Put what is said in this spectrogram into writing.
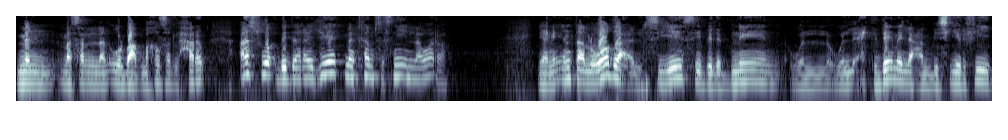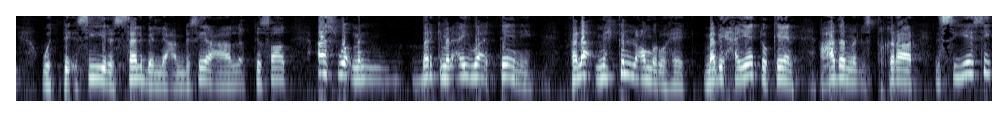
من مثلا لنقول بعد ما خلصت الحرب أسوأ بدرجات من خمس سنين لورا. يعني أنت الوضع السياسي بلبنان والاحتدام اللي عم بيصير فيه والتأثير السلبي اللي عم بيصير على الاقتصاد أسوأ من بركي من أي وقت تاني. فلا مش كل عمره هيك. ما بحياته كان عدم الاستقرار السياسي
